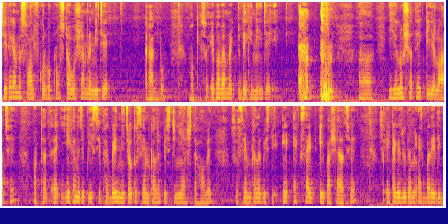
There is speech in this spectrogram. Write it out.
যেটাকে আমরা সলভ করব ক্রসটা অবশ্যই আমরা নিচে রাখব। ওকে সো এভাবে আমরা একটু দেখে নিই যে ইয়েলোর সাথে একটি ইয়েলো আছে, অর্থাৎ এখানে যে পিসটি থাকবে, নিচেও তো সেম কালার পিসটি নিয়ে আসতে হবে। সো সেম কালার পিসটি এক সাইড এই পাশে আছে। সো এটাকে যদি আমি একবার এদিক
